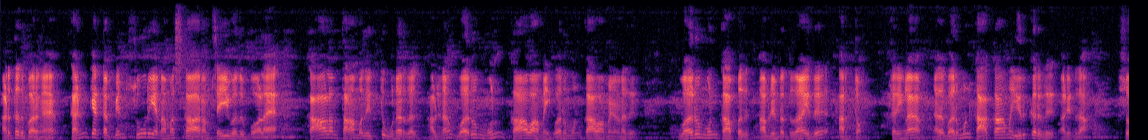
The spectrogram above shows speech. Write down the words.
அடுத்தது பாருங்க. கண் கெட்ட பின் சூரிய நமஸ்காரம் செய்வது போல. காலம் தாமதித்து உணர்தல். அப்படின்னா வரும் முன் காவாமை. வரும் முன் காவாமை என்னது? வரும் முன் காப்பது அப்படின்றது தான் இது அர்த்தம். சரிங்களா? அதாவது வரும் முன் காக்காமல் இருக்கிறது அப்படின்ட்டு தான் ஸோ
